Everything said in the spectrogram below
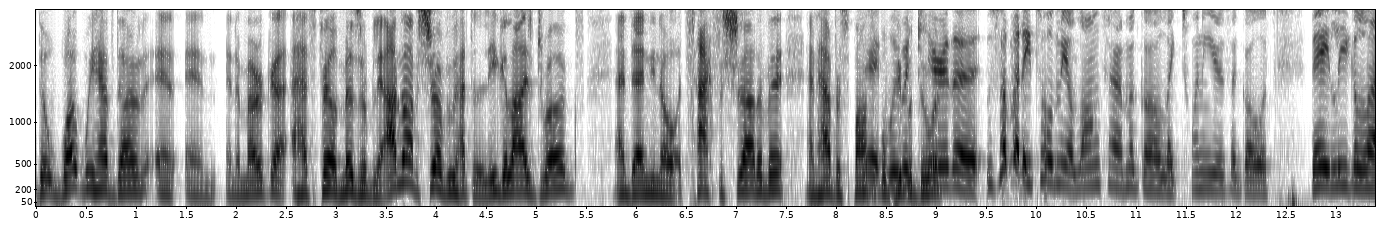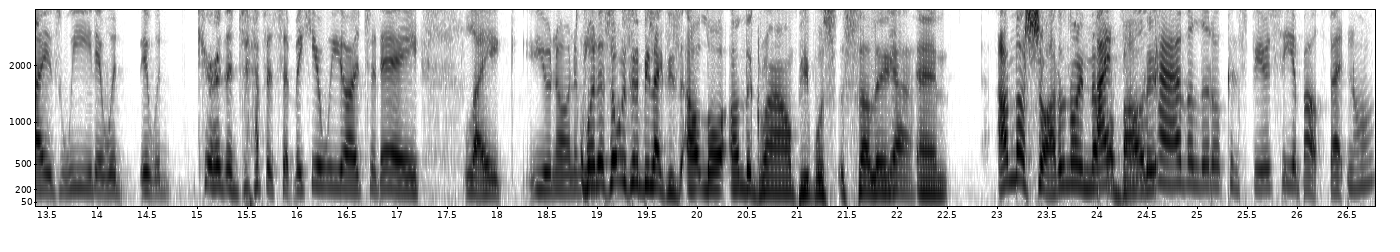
the what we have done in, in, in America has failed miserably. I'm not sure if we had to legalize drugs and then, you know, tax the shit out of it and have It- responsible we people would do cure it. the. Somebody told me a long time ago, like 20 years ago, if they legalized weed, it would it would cure the deficit. But here we are today, like you know what I mean. But it's always going to be like these outlaw underground people s- selling. Yeah. And I'm not sure. I don't know enough I about do have a little conspiracy about fentanyl.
